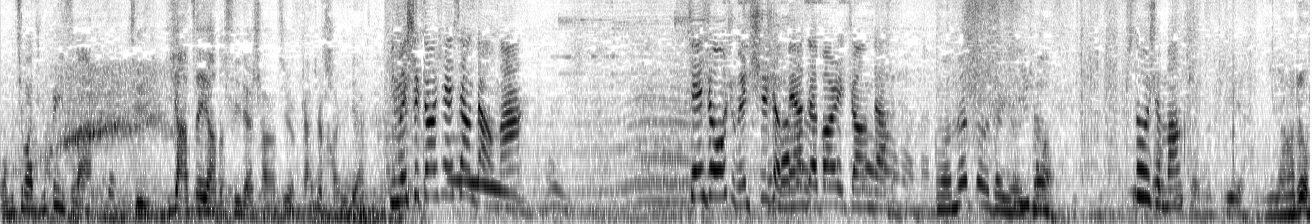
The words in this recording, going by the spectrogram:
我们就把这个被子吧，就压在压到睡袋上，就感觉好一点。你们是高山向导吗？今天中午准备吃什么呀？在包里装的？我们做的有肉。这都是什么？羊肉。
